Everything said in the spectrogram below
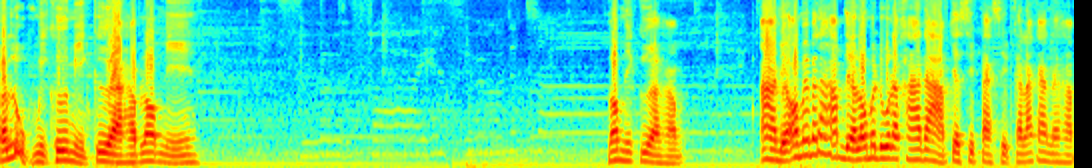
สรุปมีคือมีเกลือครับ รอบนี้ รอบนี้เกลือครับ อ่าเดี๋ยวเอาไม่เป็นไรครับเดี๋ยวเรามาดูราคาดาบ 70 80 กันละกันนะครับ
